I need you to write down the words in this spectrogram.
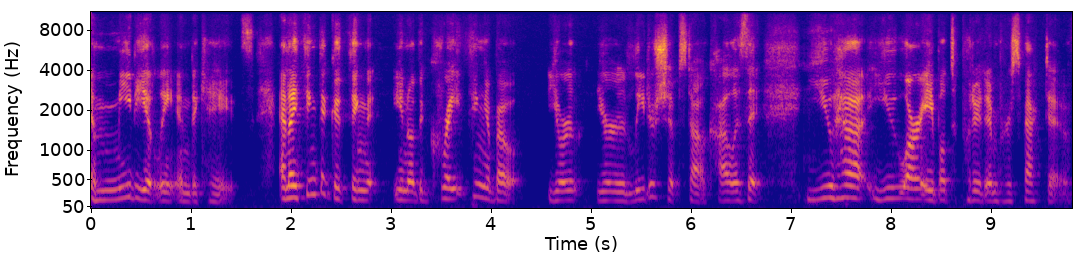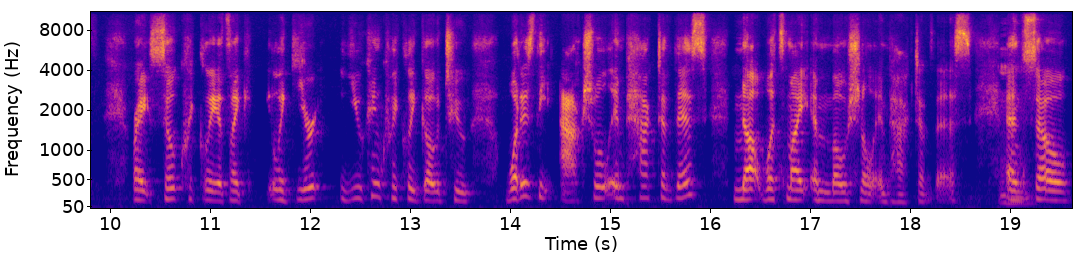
immediately indicates. And i think the good thing that you know the great thing about your your leadership style kyle is that you have you are able to put it in perspective right so quickly it's like like you're you can quickly go to what is the actual impact of this not what's my emotional impact of this mm-hmm. and so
